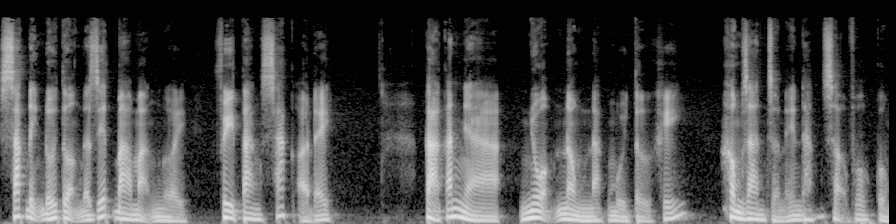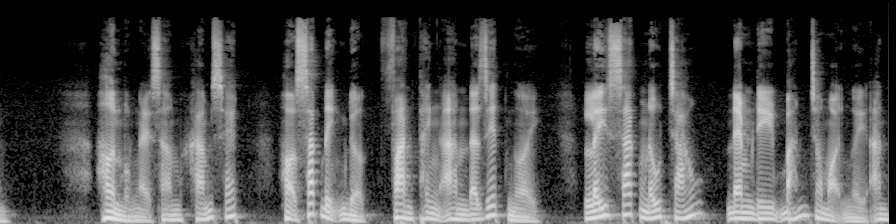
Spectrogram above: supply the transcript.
Xác định đối tượng đã giết ba mạng người, phi tang xác ở đây. Cả căn nhà nhuộm nồng nặc mùi tử khí, không gian trở nên đáng sợ vô cùng. Hơn một ngày sau khám xét, họ xác định được Phan Thanh An đã giết người, lấy xác nấu cháo, đem đi bán cho mọi người ăn.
